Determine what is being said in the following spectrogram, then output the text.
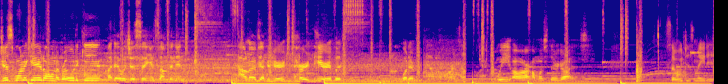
just wanna get on the road again. My dad was just singing something, and I don't know if y'all can hear it, heard, hear it, but whatever. We are almost there, guys. So we just made it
